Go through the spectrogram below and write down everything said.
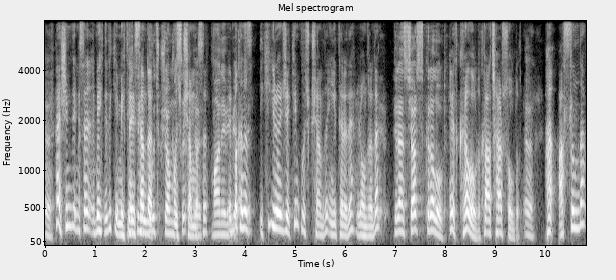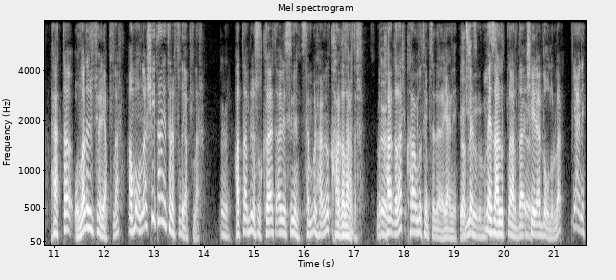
Evet. Ha, şimdi mesela dedik ki Mehdi Aleyhisselam da kılıç kuşanması, kılıç kuşanması. evet, manevi E, bir bakınız hadise. iki gün önce kim kılıç kuşandı İngiltere'de, Londra'da? Prens Charles kral oldu. Evet kral oldu. Kral Charles oldu. Evet. Ha aslında hatta onlar da ritüel yaptılar ama onlar şeytani tarafıyla yaptılar. Evet. Hatta biliyorsunuz kraliyet ailesinin sembol hayvanı kargalardır. Ve Evet. kargalar karanlığı temsil ederler. Yani mez- mu? mezarlıklarda, şeylerde olurlar. Yani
